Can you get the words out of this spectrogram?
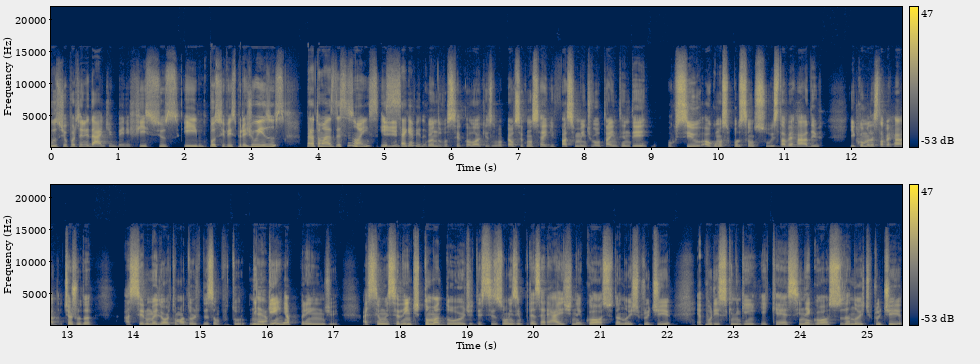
custo de oportunidade, benefícios e possíveis prejuízos para tomar as decisões e, e, segue a vida. Quando você coloca isso no papel, você consegue facilmente voltar a entender se alguma suposição sua estava errada e, e como ela estava errada. Te ajuda a ser um melhor tomador de decisão futuro. É. Ninguém é. aprende a ser um excelente tomador de decisões empresariais de negócio da noite para o dia. É por isso que ninguém enriquece em negócios da noite para o dia.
